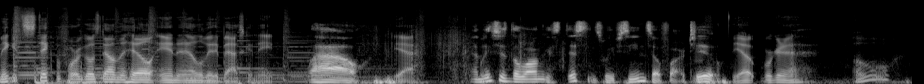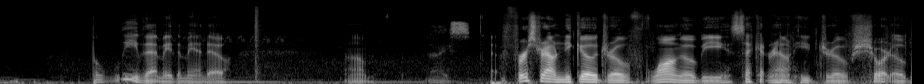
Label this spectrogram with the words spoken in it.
make it stick before it goes down the hill, and an elevated basket, Nate. Wow. Yeah. And this is the longest distance we've seen so far, too. Yep. We're gonna. Oh, believe that made the Mando. Um, Nice. first round, Nico drove long OB. Second round, he drove short OB.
